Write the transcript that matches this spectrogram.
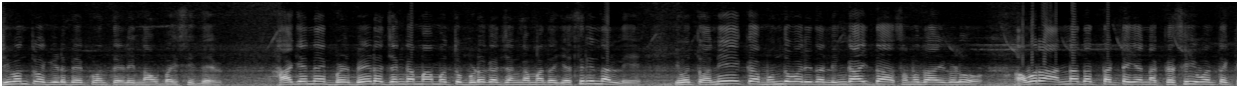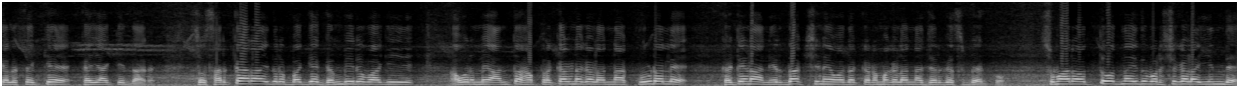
ಜೀವಂತವಾಗಿ ಇಡಬೇಕು ಅಂತೇಳಿ ನಾವು ಬಯಸಿದ್ದೇವೆ. ಹಾಗೆಯೇ ಬೇಡ ಜಂಗಮ ಮತ್ತು ಬುಡಗ ಜಂಗಮದ ಹೆಸರಿನಲ್ಲಿ ಇವತ್ತು ಅನೇಕ ಮುಂದುವರಿದ ಲಿಂಗಾಯತ ಸಮುದಾಯಗಳು ಅವರ ಅನ್ನದ ತಟ್ಟೆಯನ್ನು ಕಸಿಯುವಂಥ ಕೆಲಸಕ್ಕೆ ಕೈ ಹಾಕಿದ್ದಾರೆ. ಸೊ ಸರ್ಕಾರ ಇದರ ಬಗ್ಗೆ ಗಂಭೀರವಾಗಿ ಅವರ ಮೇ, ಅಂತಹ ಪ್ರಕರಣಗಳನ್ನು ಕೂಡಲೇ ಕಠಿಣ ನಿರ್ದಾಕ್ಷಿಣ್ಯವಾದ ಕ್ರಮಗಳನ್ನು ಜರುಗಿಸಬೇಕು. ಸುಮಾರು ಹತ್ತು ಹದಿನೈದು ವರ್ಷಗಳ ಹಿಂದೆ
